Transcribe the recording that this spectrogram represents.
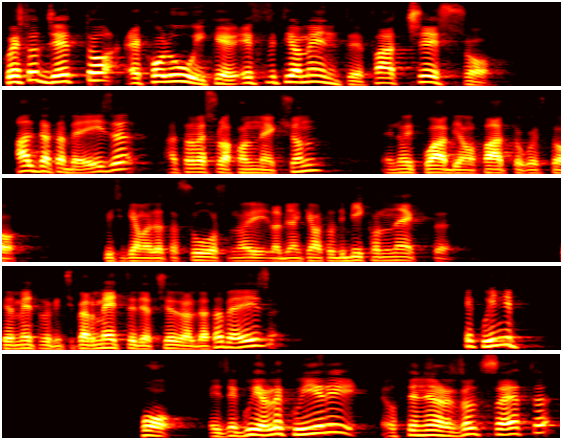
Questo oggetto è colui che effettivamente fa accesso al database attraverso la connection, e noi qua abbiamo fatto questo, qui si chiama data source, noi l'abbiamo chiamato dbconnect, che è il metodo che ci permette di accedere al database, e quindi può eseguire le query, ottenere il result set,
